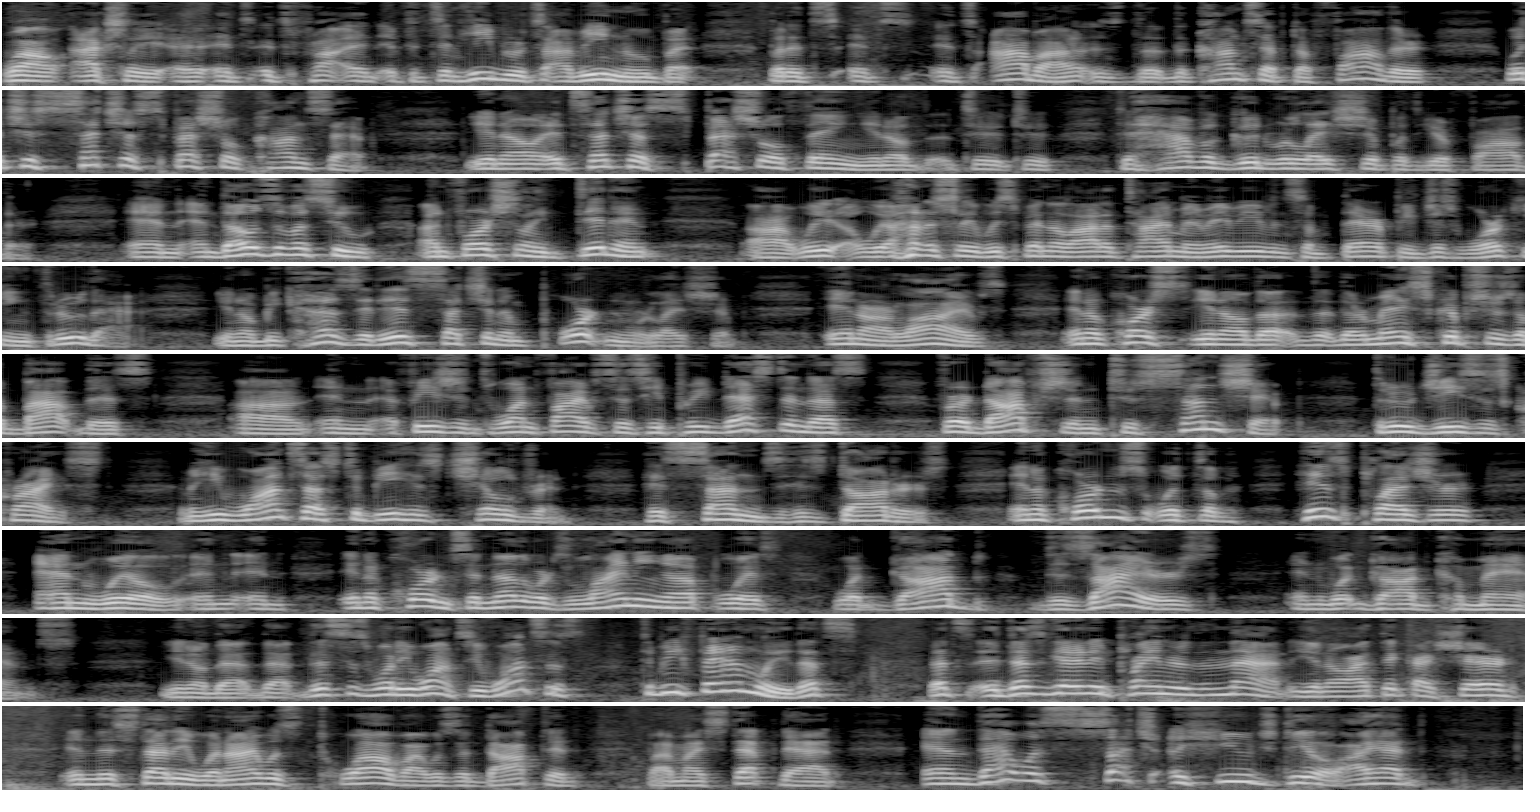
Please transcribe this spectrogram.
well, actually, uh, it's, it's probably, if it's in Hebrew, it's Avinu, but, but it's, it's, it's Abba is the, the concept of father, which is such a special concept. You know, it's such a special thing, you know, to, to, to have a good relationship with your father. And, and those of us who unfortunately didn't, uh, we, we honestly, we spend a lot of time and maybe even some therapy just working through that, you know, because it is such an important relationship in our lives. And of course, you know, the, the there are many scriptures about this. Uh, in Ephesians 1 5 says, He predestined us for adoption to sonship through Jesus Christ. I mean, he wants us to be his children, his sons, his daughters, in accordance with the, his pleasure and will, and in, in, accordance, in other words, lining up with what God desires and what God commands. You know that that this is what He wants. He wants us to be family. That's that's it. Doesn't get any plainer than that. You know, I think I shared in this study when I was twelve, I was adopted by my stepdad, and that was such a huge deal. I had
